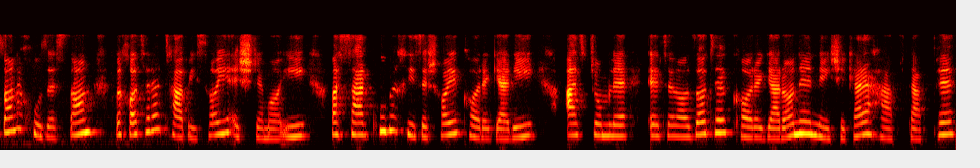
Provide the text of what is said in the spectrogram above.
استان خوزستان به خاطر تبعیض‌های اجتماعی و سرکوب خیزش‌های کارگری از جمله اعتراضات کارگران نیشکر هفت‌تپه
